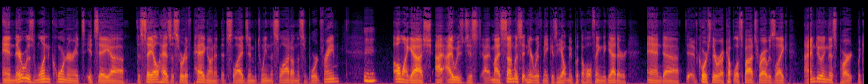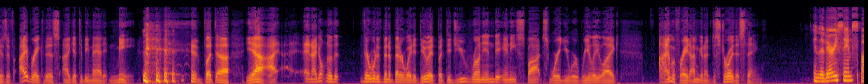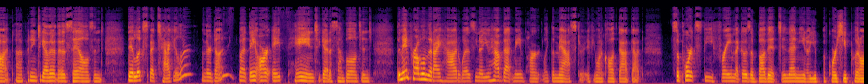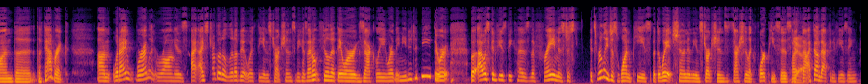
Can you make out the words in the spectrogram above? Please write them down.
And there was one corner. It's it's a uh, the sail has a sort of peg on it that slides in between the slot on the support frame. Mm-hmm. Oh my gosh, I, I was just I, my son was sitting here with me because he helped me put the whole thing together, and uh, of course, there were a couple of spots where I was like, I'm doing this part because if I break this, I get to be mad at me. but uh, yeah, I and I don't know that there would have been a better way to do it. But did you run into any spots where you were really like, I'm afraid I'm going to destroy this thing? In the very same spot, uh, putting together those sails, and they look spectacular when they're done, but they are a pain to get assembled. And the main problem that I had was, you know, you have that main part, like the mast, or if you want to call it that, that supports the frame that goes above it, and then you know, you of course you put on the the fabric. Um, what I where I went wrong is I, I, struggled a little bit with the instructions because I don't feel that they were exactly where they needed to be. There were, but I was confused because the frame is just it's really just one piece, but the way it's shown in the instructions, it's actually like four pieces. So yeah. I, I, found that confusing.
